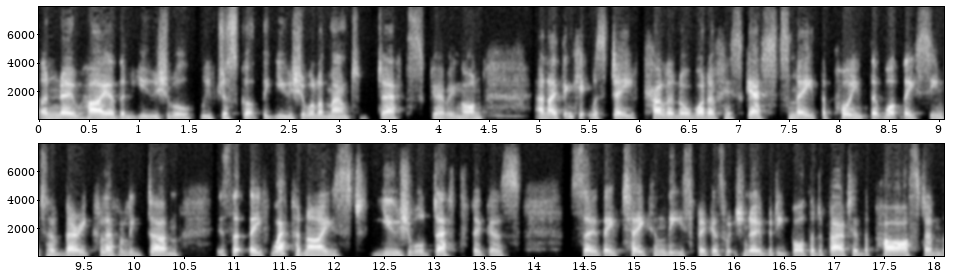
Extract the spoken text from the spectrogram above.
are no higher than usual. We've just got the usual amount of deaths going on. And I think it was Dave Cullen or one of his guests made the point that what they seem to have very cleverly done is that they've weaponized usual death figures. So they've taken these figures, which nobody bothered about in the past, and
